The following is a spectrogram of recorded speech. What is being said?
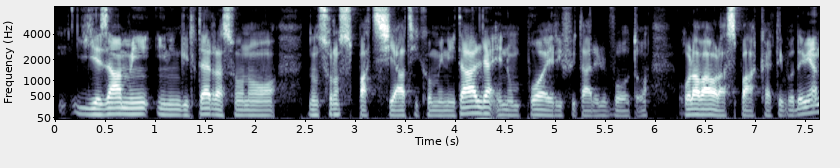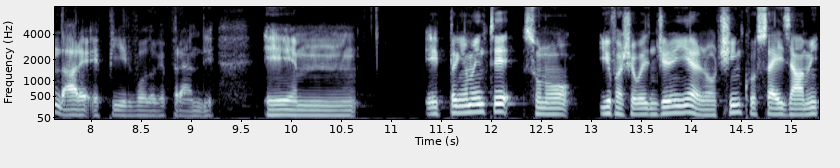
gli esami in Inghilterra sono, non sono spaziati come in Italia e non puoi rifiutare il voto. O la va o la spacca, tipo devi andare e pigli il voto che prendi. E, ehm, e praticamente sono io facevo ingegneria, erano 5 o 6 esami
